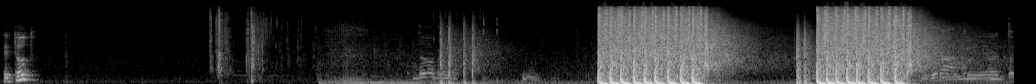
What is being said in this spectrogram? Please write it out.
Ти тут? Добре. Дякую, а то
